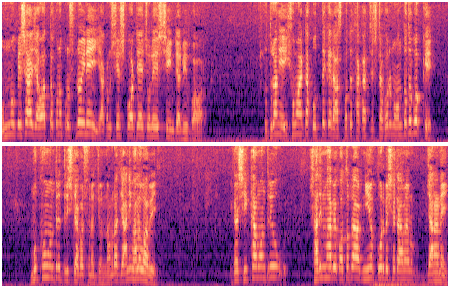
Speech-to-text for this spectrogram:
অন্য পেশায় যাওয়ার তো কোনো প্রশ্নই নেই। এখন শেষ পর্যায়ে চলে এসছে ইন্টারভিউ পাওয়ার। সুতরাং এই সময়টা প্রত্যেকে রাজপথে থাকার চেষ্টা করুন অন্ততপক্ষে মুখ্যমন্ত্রীর দৃষ্টি আকর্ষণের জন্য। আমরা জানি ভালোভাবেই। এখানে শিক্ষামন্ত্রীও স্বাধীনভাবে কতটা নিয়োগ করবে সেটা আমার জানা নেই।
